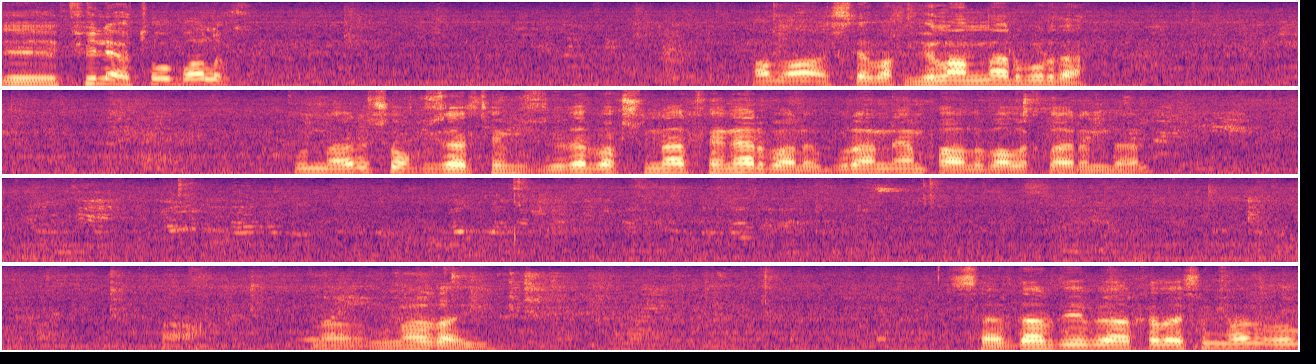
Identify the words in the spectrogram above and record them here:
eee fileto balık. Ama işte bak yılanlar burada. Bunları çok güzel temizliyorlar. Bak şunlar fener balığı. Buranın en pahalı balıklarından. Ah, Bunlar, bunlar da iyi. Serdar diye bir arkadaşım var. O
